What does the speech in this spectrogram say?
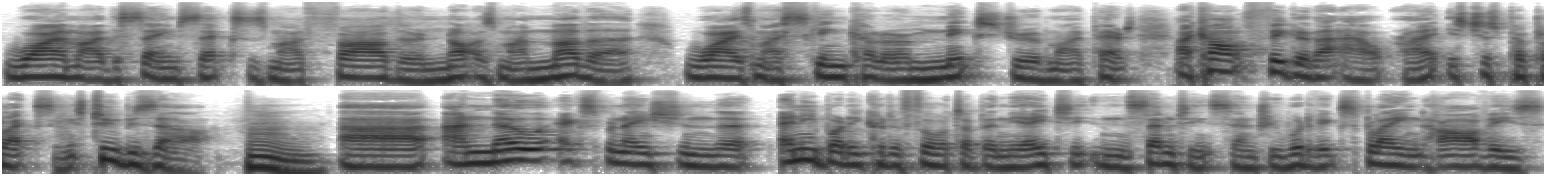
Why am I the same sex as my father and not as my mother? Why is my skin color a mixture of my parents? I can't figure that out, right? It's just perplexing. It's too bizarre. Hmm. Uh, and no explanation that anybody could have thought up in the 18th, in the 17th century would have explained Harvey's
